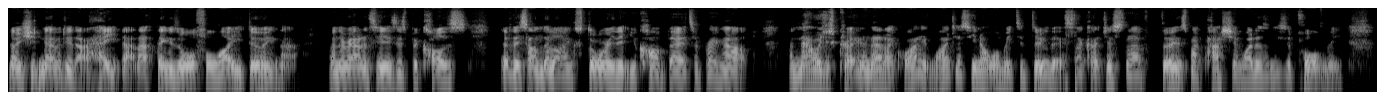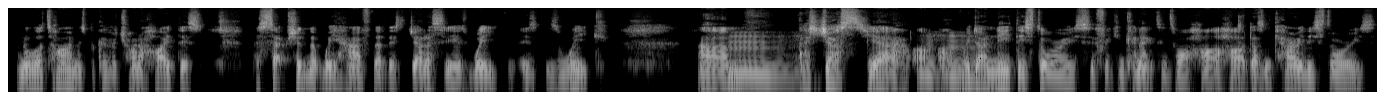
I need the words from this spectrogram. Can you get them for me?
no, you should never do that. I hate that. That thing is awful. Why are you doing that? When the reality is, it's because of this underlying story that you can't bear to bring up. And now we're just creating, and they're like, why, why does he not want me to do this? Like, I just love doing this, my passion. Why doesn't he support me? And all the time it's because we're trying to hide this perception that we have that this jealousy is weak, is, is weak. Um, mm. And it's just, yeah, mm-hmm. uh, uh, we don't need these stories if we can connect into our heart. Our heart doesn't carry these stories.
